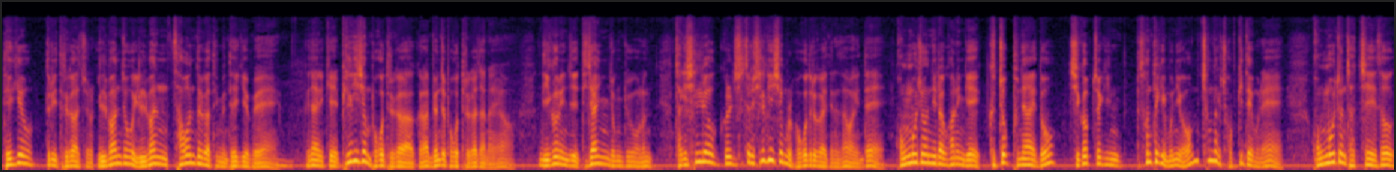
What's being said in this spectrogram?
대기업들이 들어가죠. 일반적으로 일반 사원들 같으면 대기업에 그냥 이렇게 필기시험 보고 들어가거나 면접 보고 들어가잖아요. 근데 이거는 이제 디자인 정도는 자기 실력을 실제로 실기시험을 보고 들어가야 되는 상황인데 공모전이라고 하는 게 그쪽 분야에도 직업적인 선택의 문이 엄청나게 좁기 때문에 공모전 자체에서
